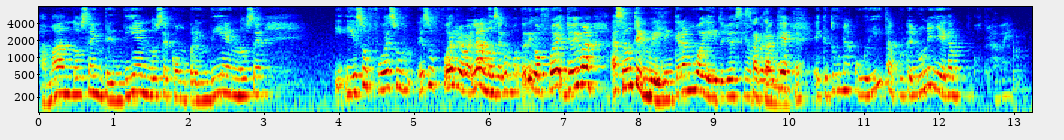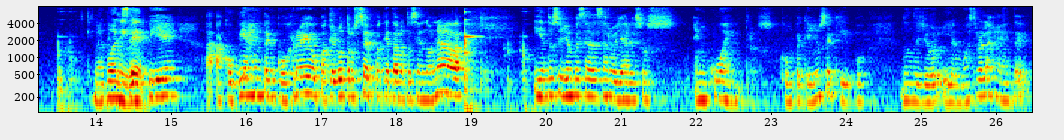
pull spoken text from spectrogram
amándose, entendiéndose, comprendiéndose. Y, eso fue su, eso fue revelándose, como te digo, fue, yo iba a hacer un team building, que eran jueguitos, yo decía, pero es que, es que tú una curita, porque el lunes llegan no puedo ni ver. pie a, copiar gente en correo para que el otro sepa que está no está haciendo nada. Y entonces yo empecé a desarrollar esos encuentros con pequeños equipos donde yo le muestro a la gente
